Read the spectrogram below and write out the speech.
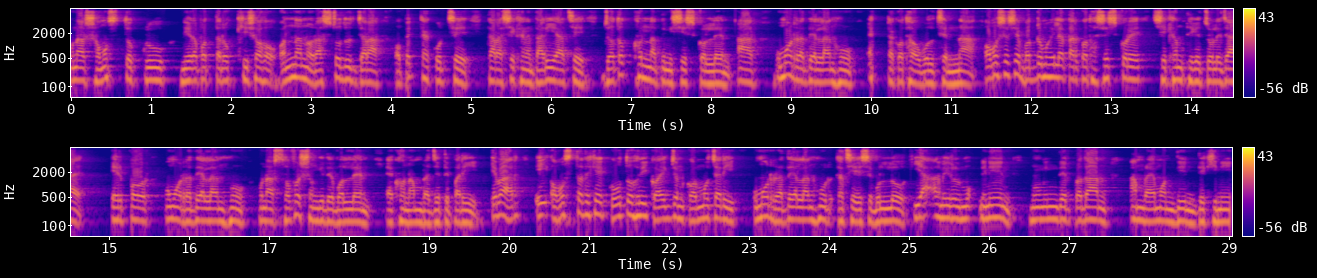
ওনার সমস্ত ক্রু, নিরাপত্তারক্ষী সহ অন্যান্য রাষ্ট্রদূত যারা অপেক্ষা করছে, তারা সেখানে দাঁড়িয়ে আছে যতক্ষণ না তিনি শেষ করলেন। আর উমর রাদে আল্লাহু একটা কথাও বলছেন না। অবশেষে ভদ্রমহিলা তার কথা শেষ করে সেখান থেকে চলে যায়। এরপর উমর রাদে আল্লাহু ওনার সফর সঙ্গীদের বললেন, এখন আমরা যেতে পারি। এবার এই অবস্থা দেখে কৌতূহলী কয়েকজন কর্মচারী উমর রাদে আল্লাহুর কাছে এসে বলল, ইয়া আমিরুল মিনিন মুমিনদের প্রধান আমরা এমন দিন দেখিনি।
